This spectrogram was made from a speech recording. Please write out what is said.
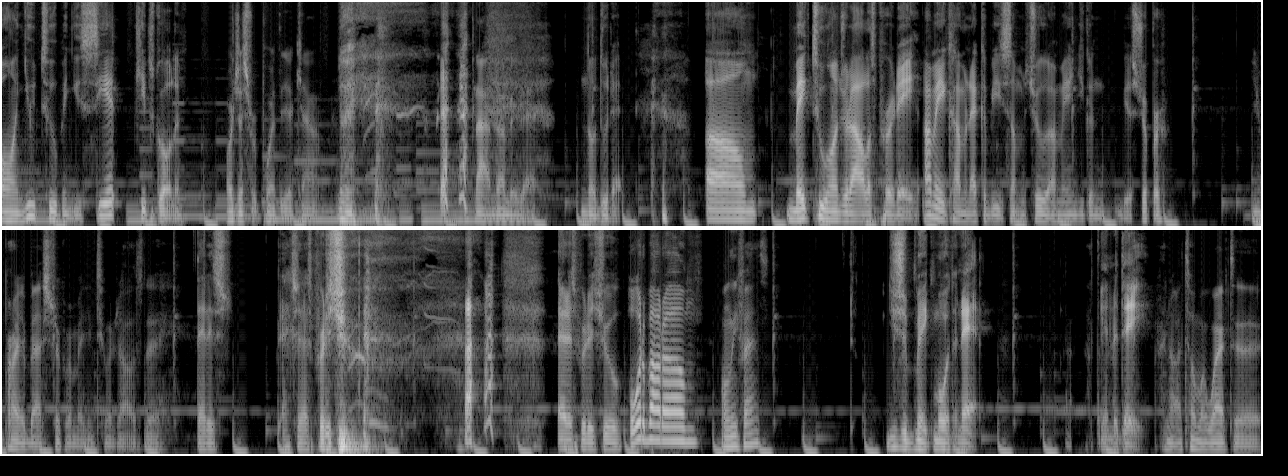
on YouTube and you see it, keep scrolling. or just report the account. nah, don't do that. no, do that. Um, make two hundred dollars per day. I mean, coming that could be something true. I mean, you can be a stripper. You're probably a bad stripper making two hundred dollars a day. That is actually that's pretty true. that is pretty true. But what about um? OnlyFans? You should make more than that in a day. I know. I told my wife to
